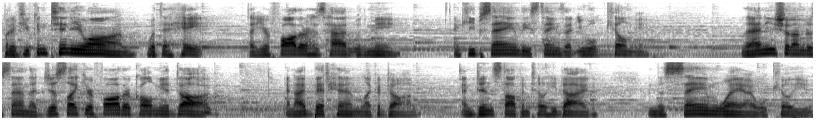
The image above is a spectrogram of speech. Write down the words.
But if you continue on with the hate that your father has had with me and keep saying these things that you will kill me, then you should understand that just like your father called me a dog, and I bit him like a dog, and didn't stop until he died, in the same way I will kill you.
